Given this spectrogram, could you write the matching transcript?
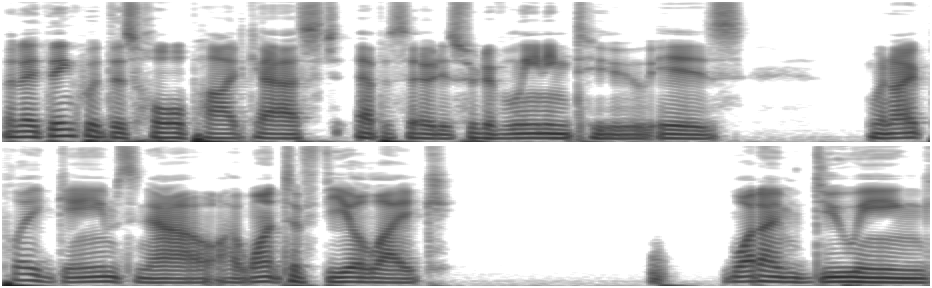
But I think what this whole podcast episode is sort of leaning to is when I play games now, I want to feel like what I'm doing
